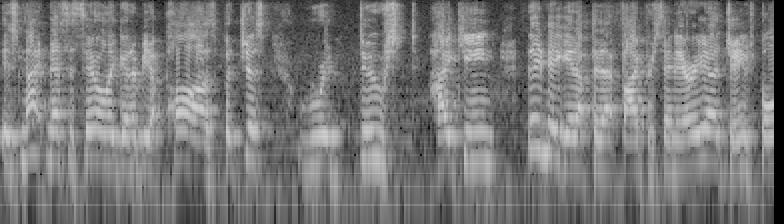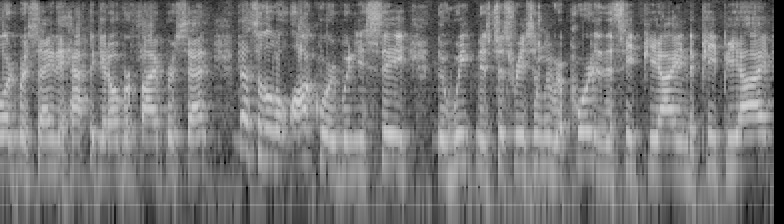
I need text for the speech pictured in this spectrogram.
it's not necessarily going to be a pause, but just reduced hiking. They may get up to that 5% area. James Bullard was saying they have to get over 5%. That's a little awkward when you see the weakness just recently reported in the CPI and the PPI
